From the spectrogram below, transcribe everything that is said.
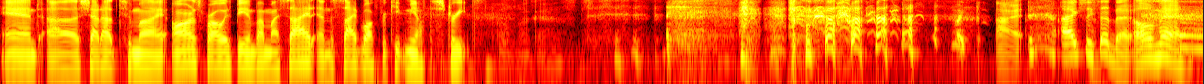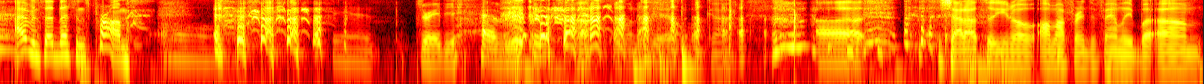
And uh, shout out to my arms for always being by my side, and the sidewalk for keeping me off the streets. Oh my god. All right. I actually said that. Oh man, I haven't said that since prom. Dre, do you have anything? Oh my god. Uh, shout out to you know all my friends and family, but um,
